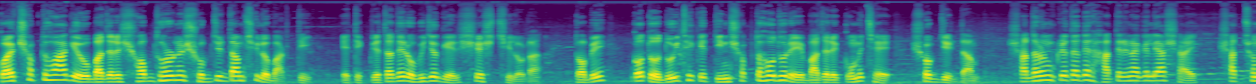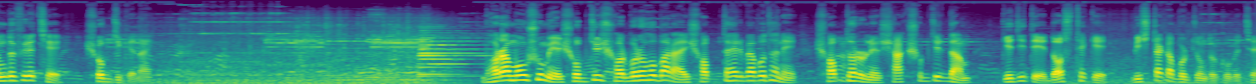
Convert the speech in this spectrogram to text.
কয়েক সপ্তাহ আগেও বাজারে সব ধরনের সবজির দাম ছিল বাড়তি। এতে ক্রেতাদের অভিযোগের শেষ ছিল না। তবে গত দুই থেকে তিন সপ্তাহ ধরে বাজারে কমেছে সবজির দাম। সাধারণ ক্রেতাদের হাতের নাগালে আসায় স্বাচ্ছন্দ্য ফিরেছে সবজি কেনায়। ভরা মৌসুমে সবজির সরবরাহ বাড়ায় সপ্তাহের ব্যবধানে সব ধরনের শাকসবজির দাম কেজিতে দশ থেকে বিশ টাকা পর্যন্ত কমেছে।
